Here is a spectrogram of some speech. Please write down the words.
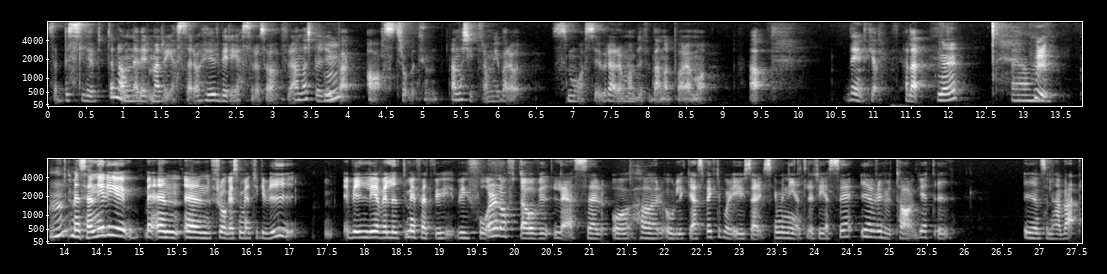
så besluten om när vi, man reser och hur vi reser och så. För annars blir det mm. ju bara astråkigt. Liksom. Annars sitter de ju bara och småsurar och man blir förbannad på dem. Och, ja, det är inte kul heller. Nej. Um, mm. Men sen är det ju en, en fråga som jag tycker vi vi lever lite med för att vi, vi får den ofta och vi läser och hör olika aspekter på det. är ju så här, ska man egentligen resa i överhuvudtaget i, i en sån här värld?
